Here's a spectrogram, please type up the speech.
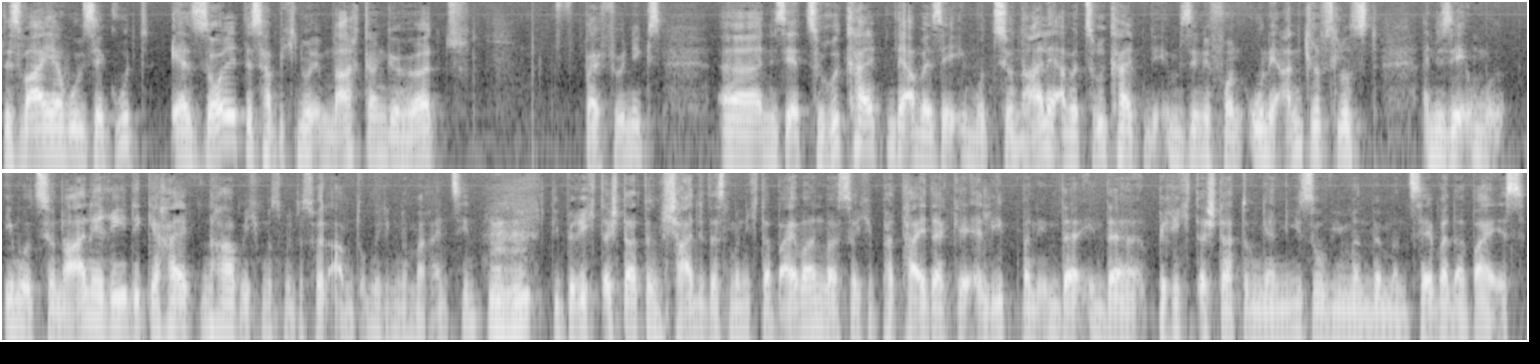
Das war ja wohl sehr gut. Er soll, das habe ich nur im Nachgang gehört bei Phoenix, äh, eine sehr zurückhaltende, aber sehr emotionale, aber zurückhaltende im Sinne von ohne Angriffslust, eine sehr emotionale Rede gehalten haben. Ich muss mir das heute Abend unbedingt noch mal reinziehen. Mhm. Die Berichterstattung, schade, dass wir nicht dabei waren, weil solche Parteitage erlebt man in der, in der Berichterstattung ja nie so, wie man, wenn man selber dabei ist.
